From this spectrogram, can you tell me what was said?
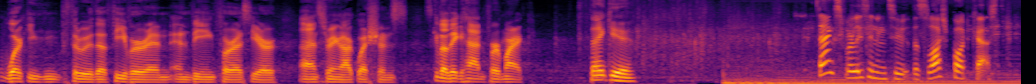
working through the fever and, and being for us here, answering our questions. Let's give a big hand for Mark. Thank you. Thanks for listening to the Slush podcast.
